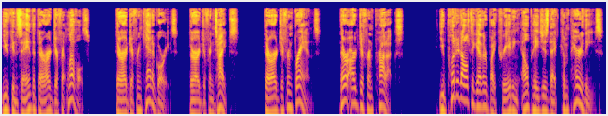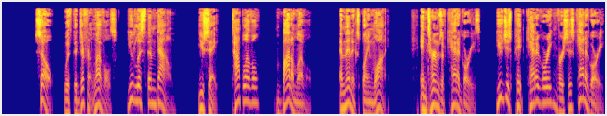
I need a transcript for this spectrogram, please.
You can say that there are different levels. There are different categories. There are different types. There are different brands. There are different products. You put it all together by creating L pages that compare these. So, with the different levels, you list them down. You say top level, bottom level, and then explain why. In terms of categories, you just pit category versus category.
